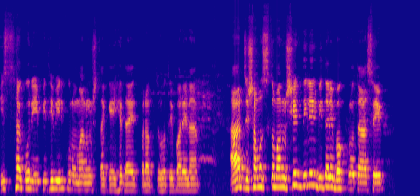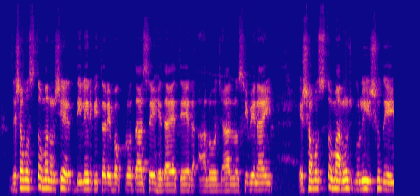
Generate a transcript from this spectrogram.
ইচ্ছা করি পৃথিবীর কোনো মানুষ তাকে হেদায়েত প্রাপ্ত হতে পারে না। আর যে সমস্ত মানুষের দিলের ভিতরে বক্রতা আছে, যে সমস্ত মানুষের দিলের ভিতরে বক্রতা আছে, হেদায়েতের আলো জাল নসিবে নাই, এ সমস্ত মানুষগুলি শুধু এই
